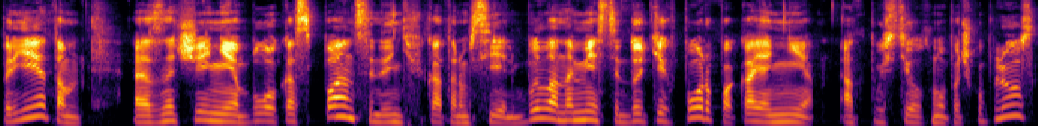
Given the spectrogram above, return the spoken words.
при этом э, значение блока span с идентификатором CL было на месте до тех пор, пока я не отпустил кнопочку плюс,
